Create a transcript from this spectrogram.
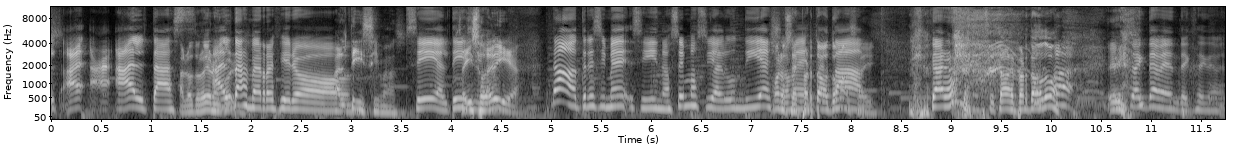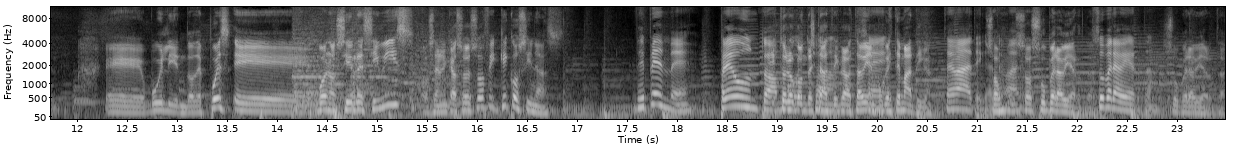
hasta al- a- a- altas. Al otro día no altas me refiero. Altísimas. Sí, altísimas. Se hizo de día. No, tres y media. Sí, nos hemos ido algún día. Bueno, yo se me despertaba Tomás ahí. Claro. Se estaba despertando Tomás. Eh, exactamente, exactamente. eh, muy lindo. Después, eh, bueno, si recibís, o sea, en el caso de Sofi, ¿qué cocinas? Depende. Pregunto. Esto lo contestaste, claro, está bien, Sí. porque es temática. Temática. Sos, temática. sos súper abierta. Súper abierta. Súper abierta.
